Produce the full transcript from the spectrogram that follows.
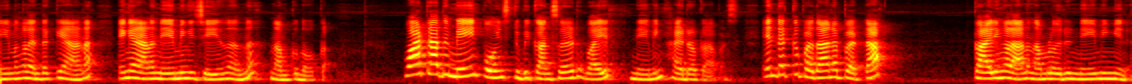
നിയമങ്ങൾ എന്തൊക്കെയാണ് എങ്ങനെയാണ് നെയിമിങ് ചെയ്യുന്നതെന്ന് നമുക്ക് നോക്കാം. What are the main points to be concerned while hydrocarbons എന്തൊക്കെ പ്രധാനപ്പെട്ട കാര്യങ്ങളാണ് നമ്മൾ ഒരു നെയിമിങ്ങിന്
